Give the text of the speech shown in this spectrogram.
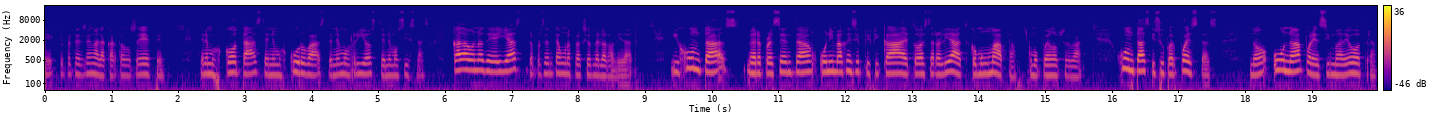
Eh, que pertenecen a la carta 12F. Tenemos cotas, tenemos curvas, tenemos ríos, tenemos islas. Cada una de ellas representa una fracción de la realidad. Y juntas me representan una imagen simplificada de toda esta realidad, como un mapa, como pueden observar. Juntas y superpuestas, ¿no? Una por encima de otra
